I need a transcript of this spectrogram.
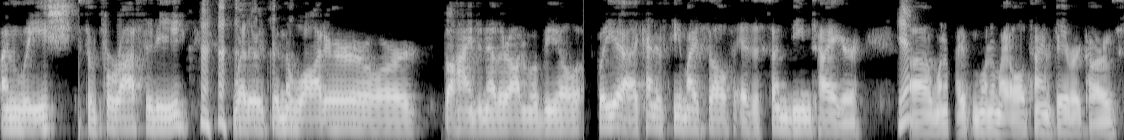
unleash some ferocity, whether it's in the water or behind another automobile. But yeah, I kind of see myself as a sunbeam tiger. Yeah. Uh, one of my one of my all time favorite cars.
